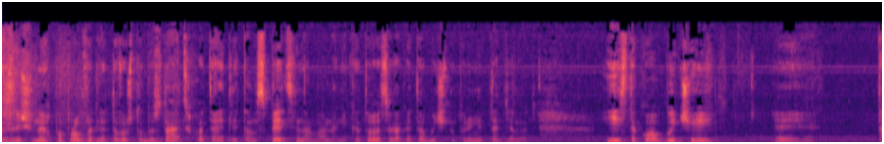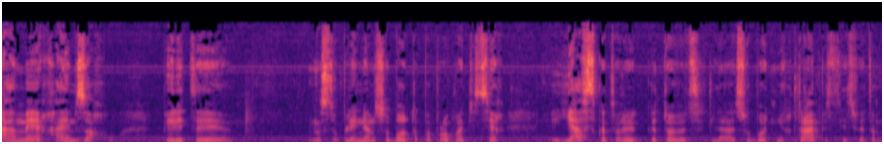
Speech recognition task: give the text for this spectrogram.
разрешено их попробовать для того, чтобы знать, хватает ли там специй, нормально они готовятся, как это обычно принято делать. Есть такой обычай э, Таме Хайм Заху. Перед э, наступлением субботы попробовать из всех явств, которые готовятся для субботних трапез. Здесь в этом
